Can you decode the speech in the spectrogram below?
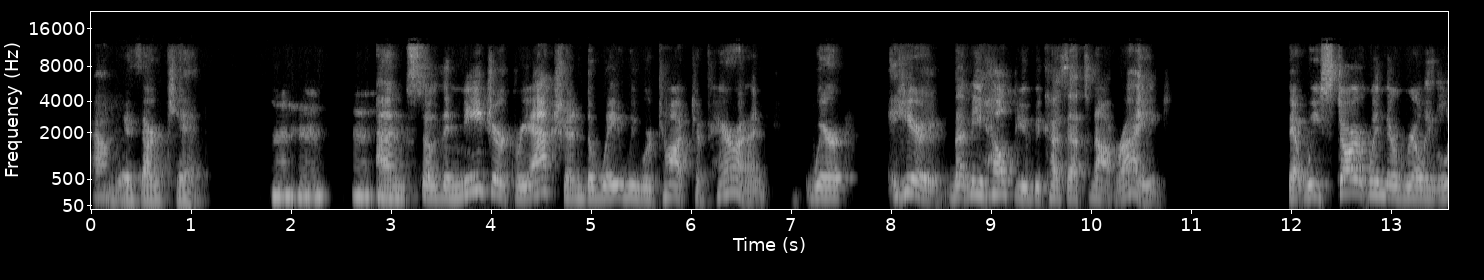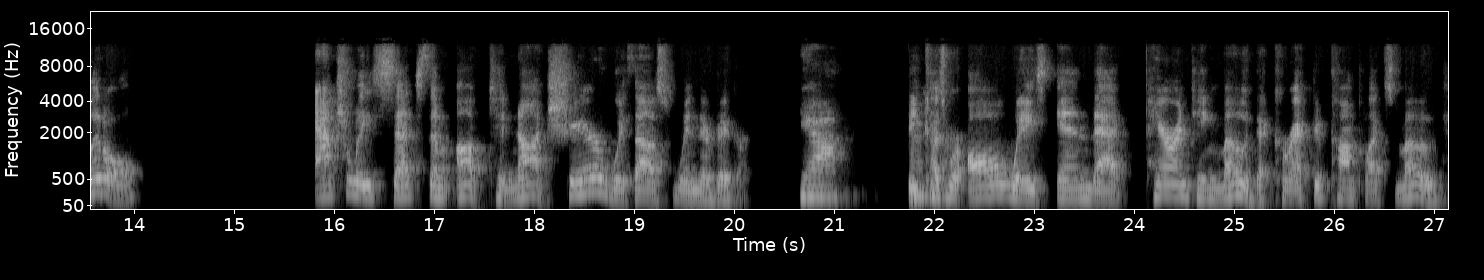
yeah. with our kid. Mm-hmm. Mm-hmm. And so the knee jerk reaction, the way we were taught to parent, where here, let me help you because that's not right, that we start when they're really little actually sets them up to not share with us when they're bigger. Yeah. Because we're always in that parenting mode, that corrective complex mode.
